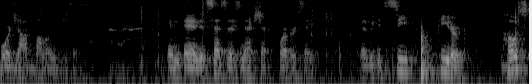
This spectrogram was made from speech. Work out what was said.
poor job following Jesus. And, and it says this in Acts chapter 4, verse 8. That we get to see Peter post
